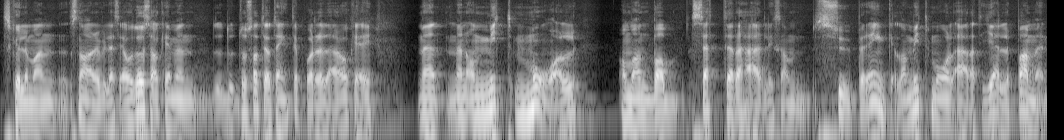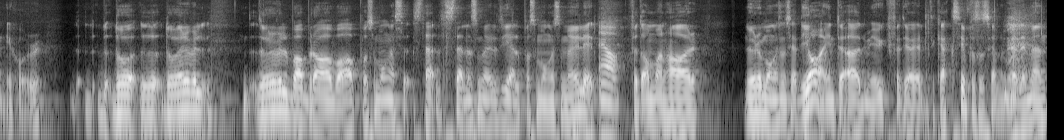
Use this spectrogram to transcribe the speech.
Skulle man snarare vilja säga. Och då sa jag, okej, men då, då satt jag och tänkte på det där, okej. Men, men om mitt mål om man bara sätter det här liksom superenkelt, om mitt mål är att hjälpa människor, då, då, då, är det väl, då är det väl bara bra att vara på så många stä- ställen som möjligt och hjälpa så många som möjligt. Ja. För att om man har, nu är det många som säger att jag är inte ödmjuk för att jag är lite kaxig på sociala medier, men,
